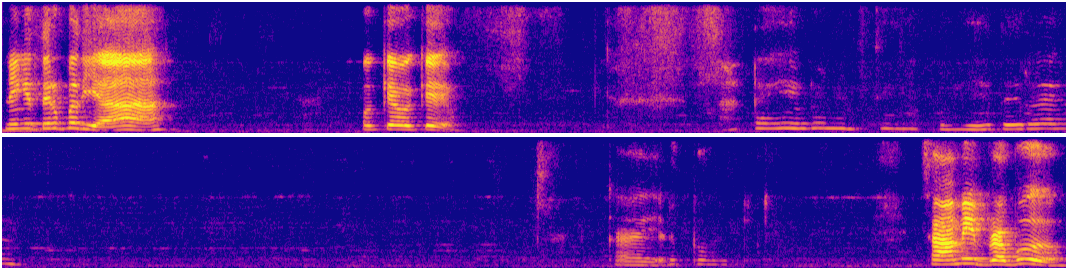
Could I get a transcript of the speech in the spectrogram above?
நீங்கள் திருப்பதியா? ஓகே ஓகே. சாமி பிரபு.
